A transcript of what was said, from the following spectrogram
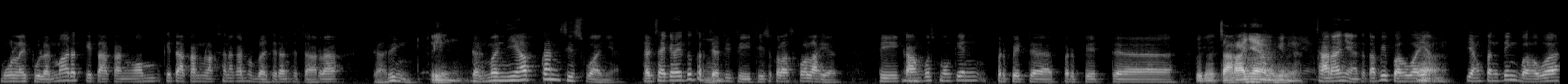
mulai bulan Maret kita akan ngom kita akan melaksanakan pembelajaran secara daring hmm. dan menyiapkan siswanya. Dan saya kira itu terjadi hmm. di di sekolah-sekolah ya di hmm. kampus hmm. mungkin berbeda berbeda beda caranya mungkin ya caranya tetapi bahwa nah. yang yang penting bahwa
